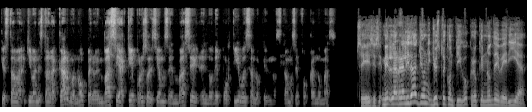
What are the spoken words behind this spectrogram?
que estaba, que iban a estar a cargo, ¿no? Pero en base a qué, por eso decíamos, en base en lo deportivo es a lo que nos estamos enfocando más. Sí, sí, sí. La realidad, yo, yo estoy contigo, creo que no debería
